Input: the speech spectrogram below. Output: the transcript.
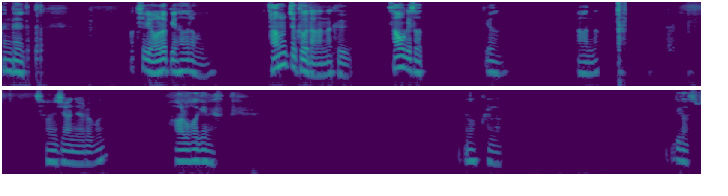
근데 확실히 어렵긴 하더라고요. 다음 주 그거 나갔나? 그 사옥에서 뛰어 나갔나? 잠시만요 여러분 바로 확인해. 에너클락. 어디 갔어?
